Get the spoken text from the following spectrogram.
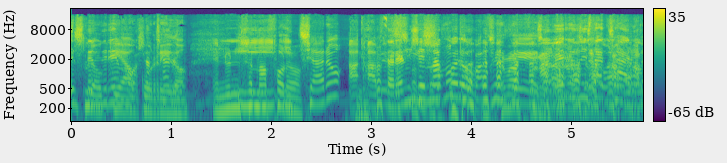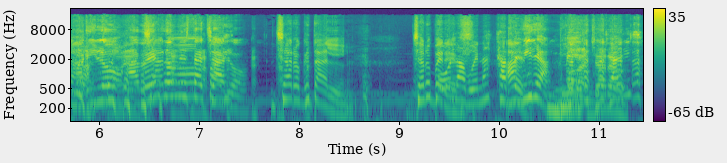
es lo que ha ocurrido. En un semáforo. Y Charo, a, a ver ¿Estará en un si somos semáforo? capaces de- A ver dónde está Charo, Marilo, a ver Charo, dónde está Charo. Charo, ¿qué tal? Charo Pérez. Hola, buenas tardes. Ah, mira. ¿Me Hola, escucháis?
